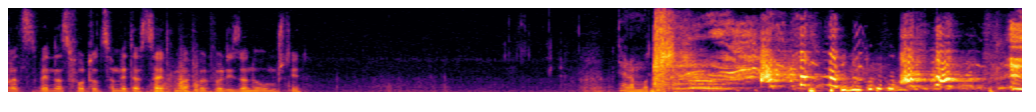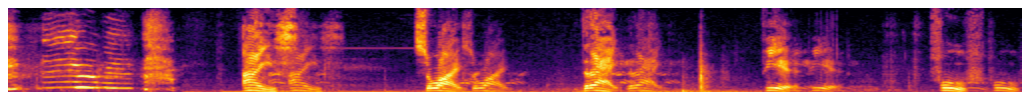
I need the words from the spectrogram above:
Was ist, wenn das Foto zur Mittagszeit gemacht wird, wo die Sonne oben steht? Deiner Mutter. Eins. Eins. Zwei. Zwei. Drei. Drei. Vier. Vier. Fünf. Fünf.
